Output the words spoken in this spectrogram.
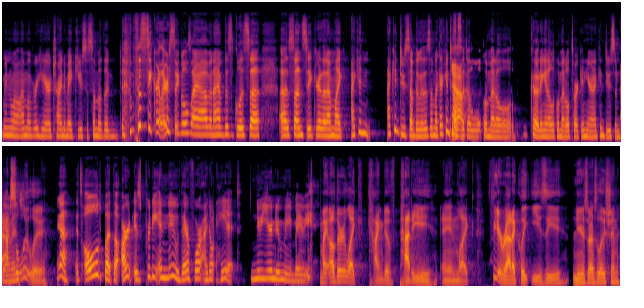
Meanwhile, I'm over here trying to make use of some of the the secret lair singles I have, and I have this Glissa uh, Sunseeker that I'm like, I can I can do something with this. I'm like, I can toss Yeah. like a liquid metal coating and a Liquimetal Torque in here, and I can do some damage. Absolutely. Yeah, it's old, but the art is pretty and new. Therefore, I don't hate it. New year, new me, baby. My other like kind of patty and like theoretically easy New Year's resolution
